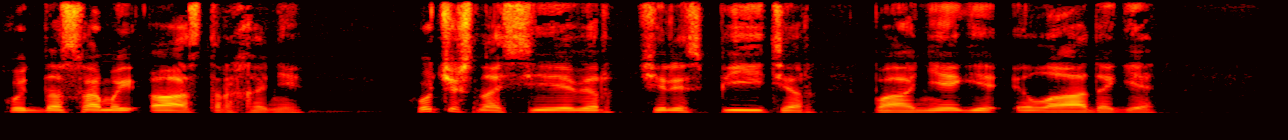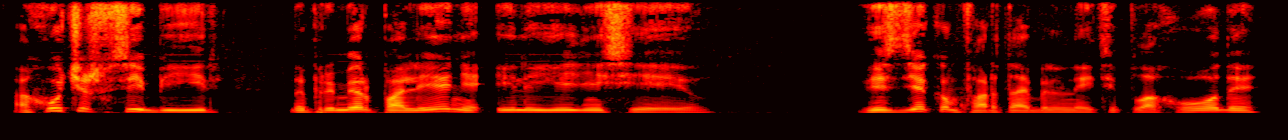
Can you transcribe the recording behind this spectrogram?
хоть до самой Астрахани, хочешь на север, через Питер, по Онеге и Ладоге, а хочешь в Сибирь, например, по Лене или Енисею. Везде комфортабельные теплоходы,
